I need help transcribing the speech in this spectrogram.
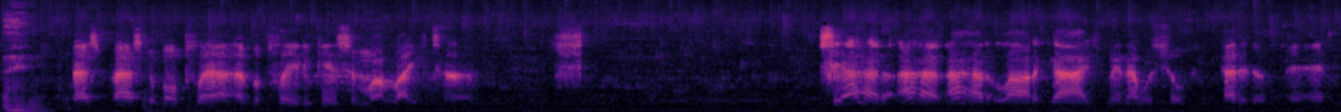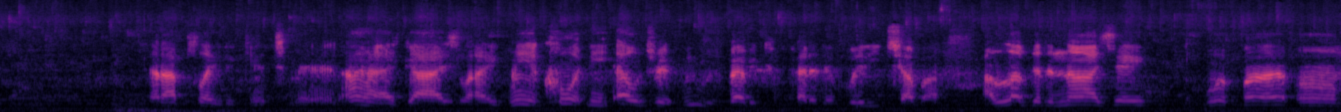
best basketball player I ever played against in my lifetime. See, I had a, I had I had a lot of guys, man, that was so competitive, man. That I played against, man. I had guys like me and Courtney Eldred. We was very competitive with each other. I loved it, Anaje, Woodbine. Um,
